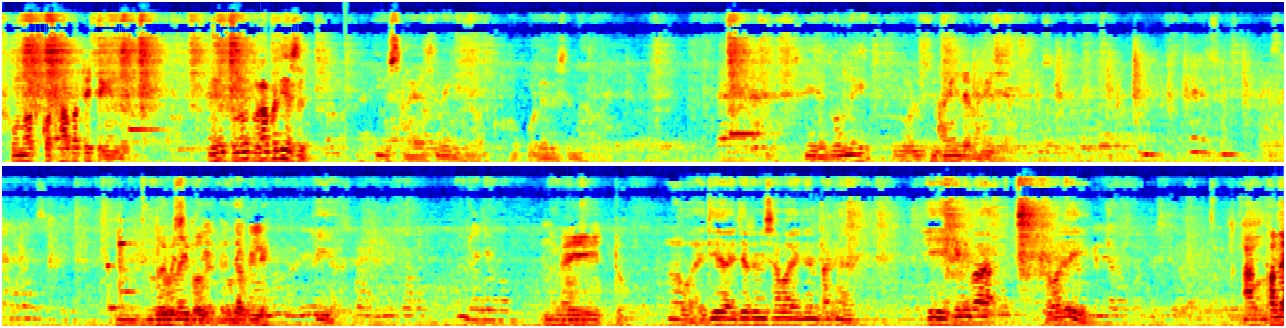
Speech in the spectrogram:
ফোনত কথা পাতিছে কিন্তু এই ফোনত কথা পাতি আছে চাই আছে নেকি ওপৰলৈ গৈছে না এই গ'ল নেকি গ'ল ভাঙিলে ভাঙিলে উম, লৈ গুচি গ'ল কি আৰু? এইটো ৰ'বা এতিয়া এতিয়া তুমি চাবা এতিয়া তাক নাই সি সেইখিনি বা চাবা দেই আগফালে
